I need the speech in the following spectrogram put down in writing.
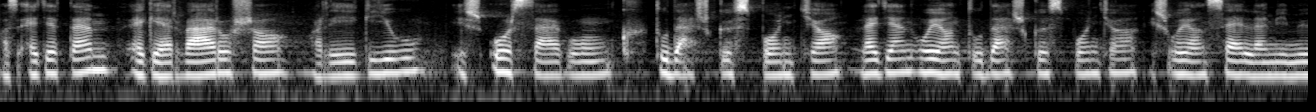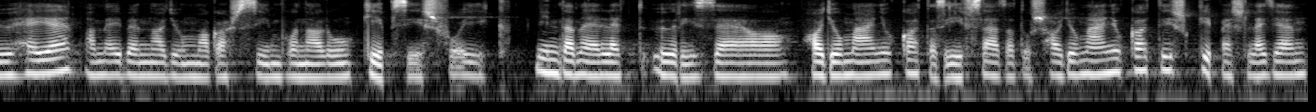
az egyetem Eger városa, a régió, és országunk tudásközpontja legyen, olyan tudásközpontja és olyan szellemi műhelye, amelyben nagyon magas színvonalú képzés folyik mindamellett őrizze a hagyományokat, az évszázados hagyományokat, és képes legyen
